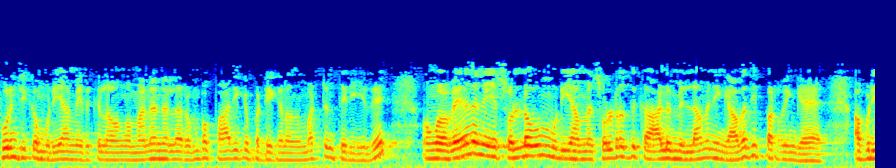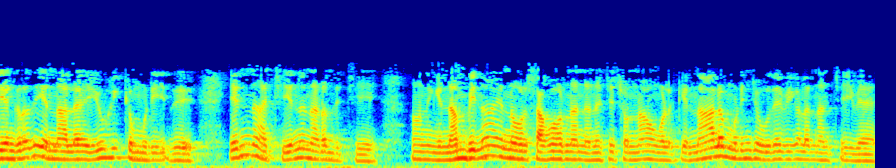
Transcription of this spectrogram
புரிஞ்சிக்க முடியாமல் இருக்கலாம். அவங்க மனநல ரொம்ப பாதிக்கப்பட்டிருக்கிறது மட்டும் தெரியுது. உங்க வேதனையை சொல்லவும் முடியாமல் சொல்கிறதுக்கு ஆளும் இல்லாமல் நீங்கள் அவதிப்படுறீங்க. அப்படிங்கிறது என்னால் யூகிக்க முடியுது. என்ன ஆச்சு என்ன நடந்துச்சு? நீங்கள் நம்பினா என்ன ஒரு சகோதரனை நினச்சி சொன்னால் உங்களுக்கு என்னால் முடிஞ்ச உதவிகளை நான் செய்வேன்.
